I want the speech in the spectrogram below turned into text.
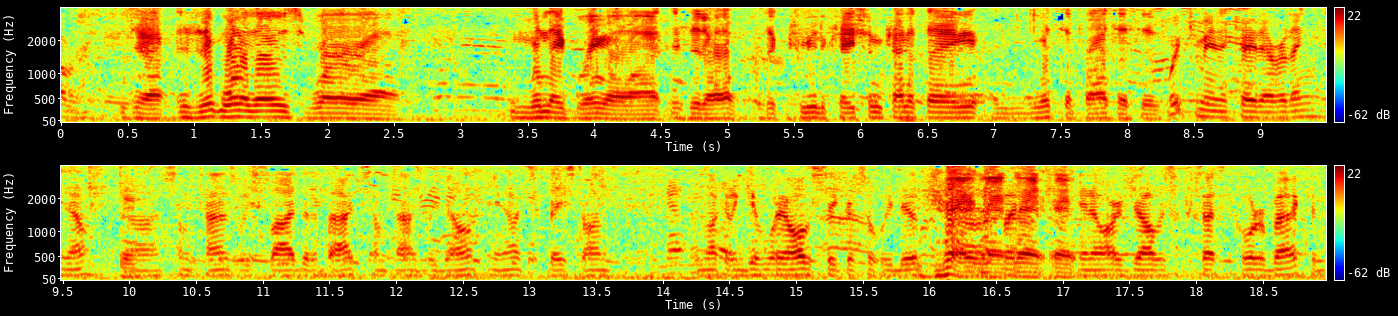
Yeah, is it one of those where uh, when they bring a lot, is it all is it communication kind of thing? What's the process of? We communicate everything, you know. Yeah. Uh, sometimes we slide to the back, sometimes we don't. You know, it's based on. I'm not going to give away all the secrets what we do. Right, right, but, right, right. You know, our job is to protect the quarterback, and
